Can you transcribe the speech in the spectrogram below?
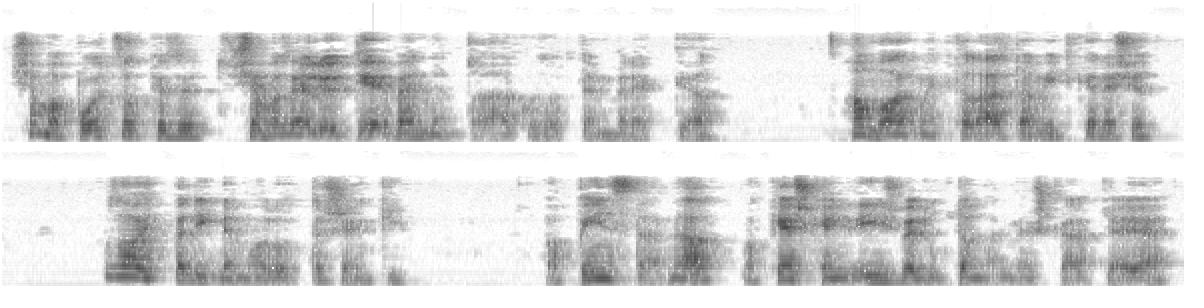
sem a polcok között, sem az előtérben nem találkozott emberekkel. Hamar megtalálta, amit keresett, az ajt pedig nem hallotta senki. A pénztárnál a keskeny résbe dugta mágneskártyáját.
